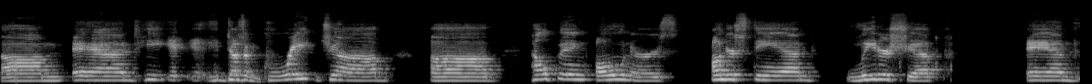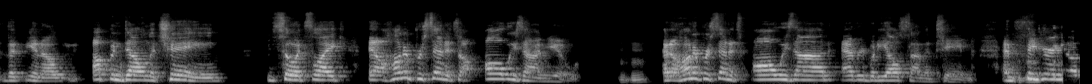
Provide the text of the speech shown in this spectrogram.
um, and he it, it- he does a great job of helping owners understand leadership and that you know up and down the chain. So it's like at 100%, it's always on you. hmm At 100%, it's always on everybody else on the team and Mhm. figuring out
